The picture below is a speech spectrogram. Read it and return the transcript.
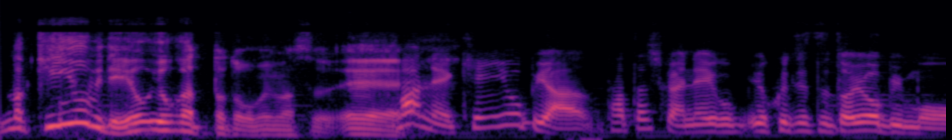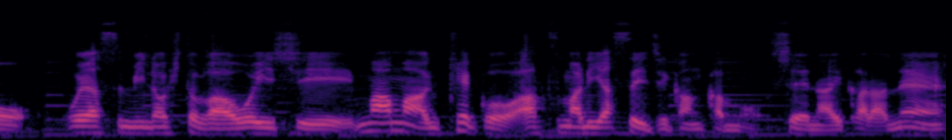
まあ、金曜日でよよかったと思います、ええ。まあね、金曜日はた確かにね、よ翌日土曜日もお休みの人が多いし、まあまあ、結構集まりやすい時間かもしれないからね。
